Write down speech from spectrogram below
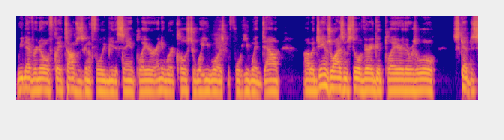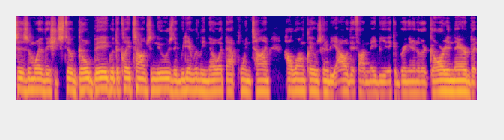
we never know if Klay Thompson is going to fully be the same player or anywhere close to what he was before he went down. Uh, but James Wiseman's still a very good player. There was a little skepticism whether they should still go big with the Klay Thompson news that we didn't really know at that point in time how long Klay was going to be out. They thought maybe they could bring in another guard in there, but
